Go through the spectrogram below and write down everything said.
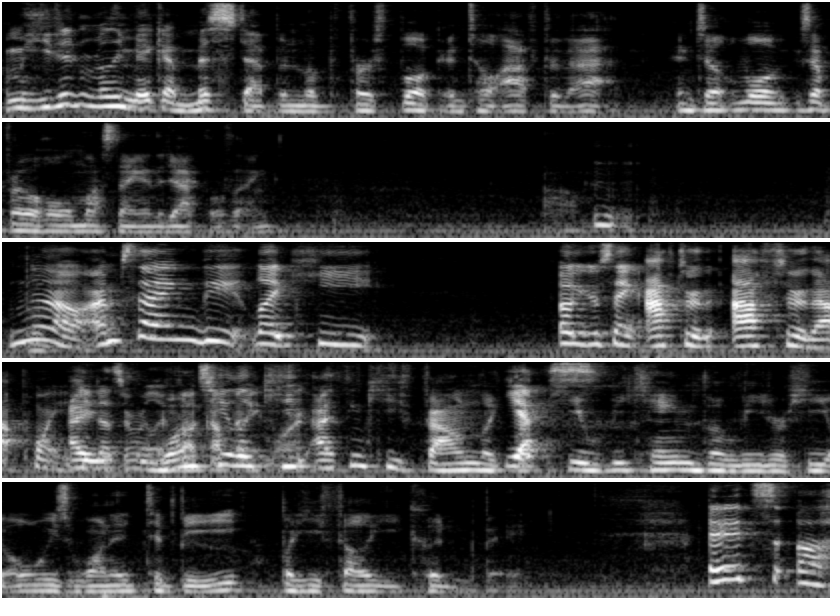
I mean, he didn't really make a misstep in the first book until after that. Until well, except for the whole Mustang and the Jackal thing. No, I'm saying the like he. Oh, you're saying after after that point he I- doesn't really once he like anymore. he, I think he found like Yes. he became the leader he always wanted to be, but he felt he couldn't be. And it's uh,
